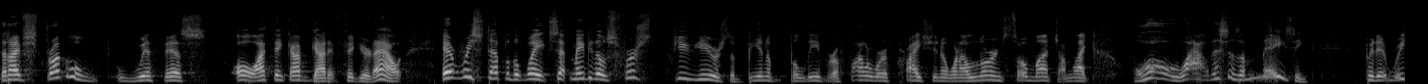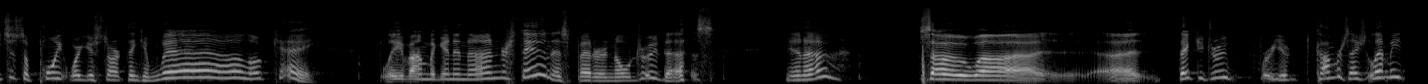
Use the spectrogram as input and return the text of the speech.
that I've struggled with this. Oh, I think I've got it figured out. Every step of the way, except maybe those first few years of being a believer, a follower of Christ, you know, when I learned so much, I'm like, whoa, wow, this is amazing. But it reaches a point where you start thinking, well, okay, believe I'm beginning to understand this better than old Drew does, you know? So, uh, uh, thank you, Drew, for your conversation. Let me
